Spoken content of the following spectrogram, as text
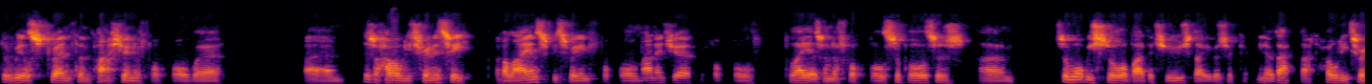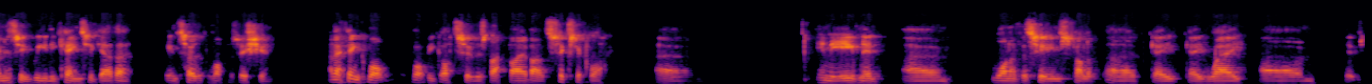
the real strength and passion of football, where um, there's a holy trinity of alliance between football manager, the football players, and the football supporters. Um, so what we saw by the Tuesday was, you know, that that holy trinity really came together in total opposition. And I think what what we got to is that by about six o'clock, um, in the evening, um, one of the teams fell, uh, gave, gave way. Um, it was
